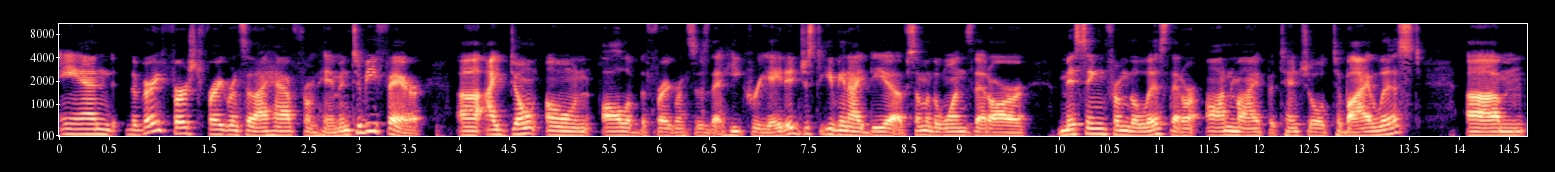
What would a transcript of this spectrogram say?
and the very first fragrance that I have from him, and to be fair, uh, I don't own all of the fragrances that he created, just to give you an idea of some of the ones that are missing from the list that are on my potential to buy list. Um,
